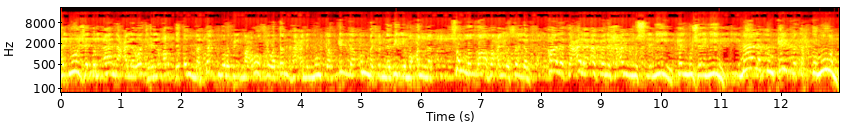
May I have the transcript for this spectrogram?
هل يوجد الآن على وجه الأرض أمة تأمر بالمعروف وتنهى عن المنكر إلا أمة النبي محمد صلى الله عليه وسلم؟ قال تعالى أفنجعل المسلمين كالمجرمين؟ ما لكم كيف تحكمون؟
